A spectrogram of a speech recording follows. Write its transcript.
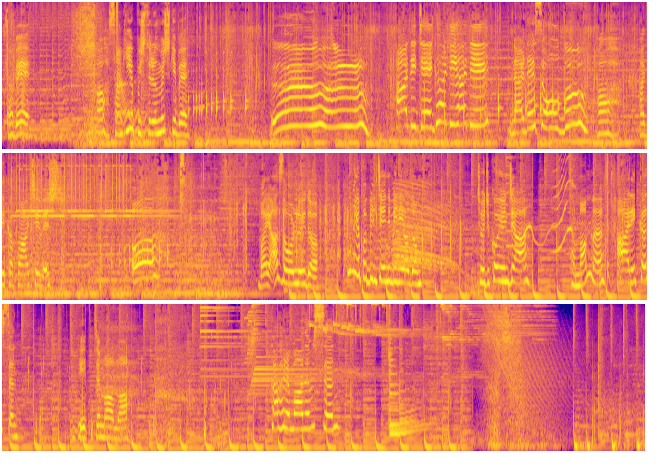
Tabii. Ah sanki yapıştırılmış gibi. Hadi Jack hadi hadi. Neredeyse oldu. Ah, hadi kapağı çevir. Oh. Bayağı zorluydu. Bunu yapabileceğini biliyordum. Çocuk oyuncağı. Tamam mı? Harikasın. Bittim ama. Kahramanımsın.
